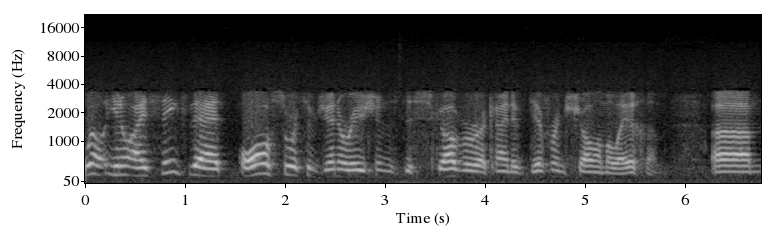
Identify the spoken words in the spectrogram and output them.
Well, you know, I think that all sorts of generations discover a kind of different Sholem Aleichem. Um,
